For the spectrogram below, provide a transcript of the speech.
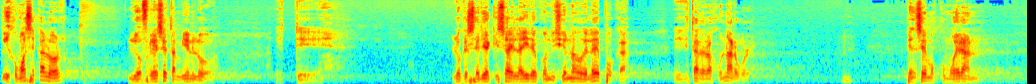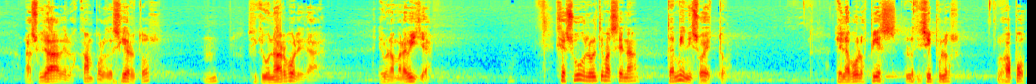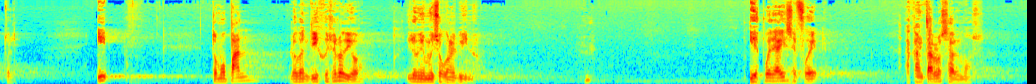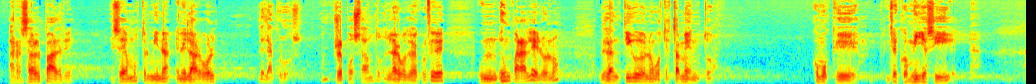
Y como hace calor, le ofrece también lo, este, lo que sería quizá el aire acondicionado de la época, eh, estar debajo de un árbol. Pensemos cómo eran la ciudad de los campos, los desiertos, así que un árbol era, era una maravilla. Jesús en la última cena también hizo esto. Él lavó los pies a los discípulos, los apóstoles, y tomó pan, lo bendijo y se lo dio, y lo mismo hizo con el vino. Y después de ahí se fue a cantar los salmos, a rezar al Padre, y sabemos termina en el árbol de la cruz, reposando en el árbol de la cruz. Es un, un paralelo, ¿no? Del Antiguo y del Nuevo Testamento. Como que, entre comillas, si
